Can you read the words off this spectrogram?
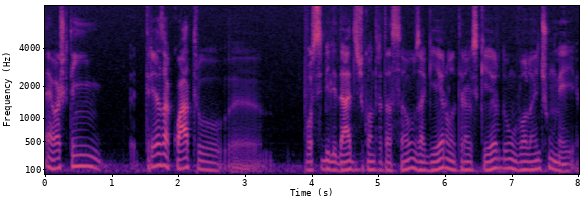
É, eu acho que tem três a quatro uh, possibilidades de contratação: um zagueiro, um lateral esquerdo, um volante, um meia.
